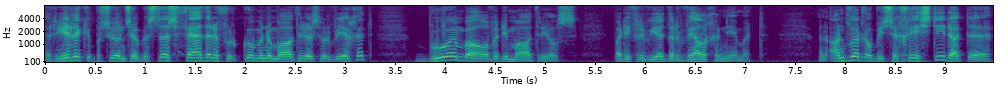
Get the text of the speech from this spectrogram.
'n Redelike persoon sou beslis verdere voorkomende maatreëls oorweeg het bo en behalwe die maatreëls wat die verweerder wel geneem het. In antwoord op die suggestie dat 'n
